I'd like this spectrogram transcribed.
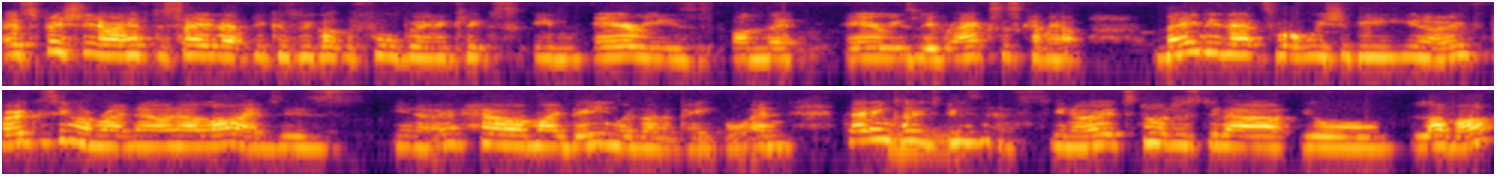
especially I have to say that because we've got the full moon eclipse in Aries on the Aries Libra axis coming up. Maybe that's what we should be, you know, focusing on right now in our lives is, you know, how am I being with other people? And that includes Mhm. business, you know, it's not just about your lover,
